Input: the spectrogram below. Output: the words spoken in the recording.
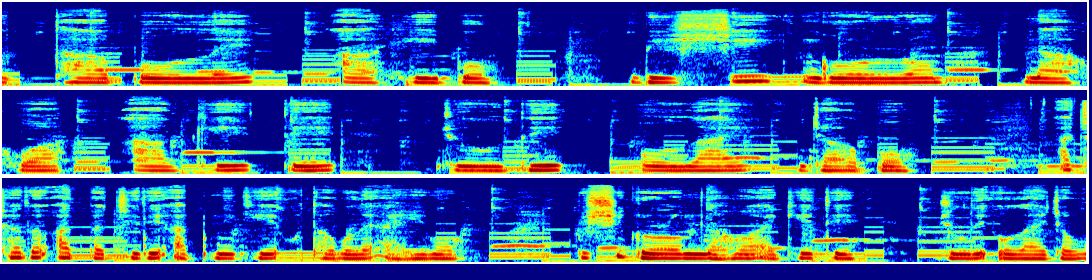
উঠাবলৈ আহিব বেছি গৰম নোহোৱা আগেতে জলদি ওলাই যাব তো আঠ বাজিতে আপুনি কি উঠাবলৈ আহিব বেছি গৰম নোহোৱা আগেতে জলদি ওলাই যাব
